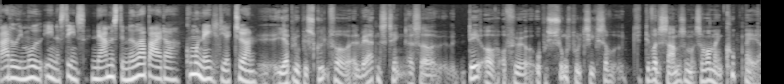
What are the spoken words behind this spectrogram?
rettet imod en af Stens nærmeste medarbejdere, kommunaldirektøren. Jeg blev beskyldt for alverdens ting. Altså, det at, at føre oppositionspolitik, så, det, det var det samme som, så var man kupmager.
